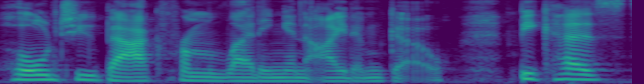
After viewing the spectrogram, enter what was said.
hold you back from letting an item go because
